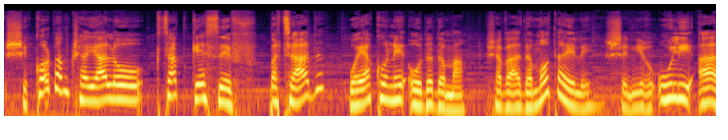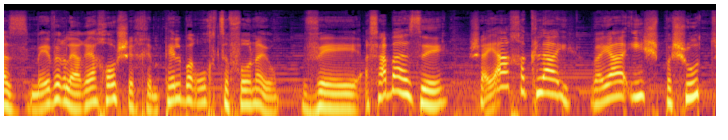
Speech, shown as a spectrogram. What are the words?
שכל פעם כשהיה לו קצת כסף בצד, הוא היה קונה עוד אדמה. עכשיו, האדמות האלה, שנראו לי אז, מעבר להרי החושך, הם תל ברוך צפון היום. והסבא הזה, שהיה חקלאי, והיה איש פשוט,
